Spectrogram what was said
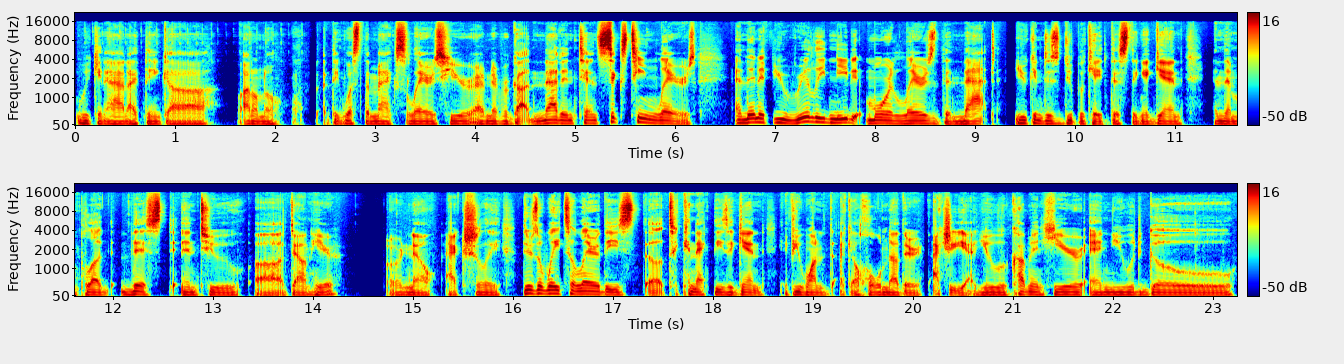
We can add, I think, uh, I don't know. I think what's the max layers here? I've never gotten that intense. 16 layers. And then if you really need more layers than that, you can just duplicate this thing again and then plug this into uh, down here. Or no, actually, there's a way to layer these uh, to connect these again. If you wanted like a whole nother, actually, yeah, you would come in here and you would go.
